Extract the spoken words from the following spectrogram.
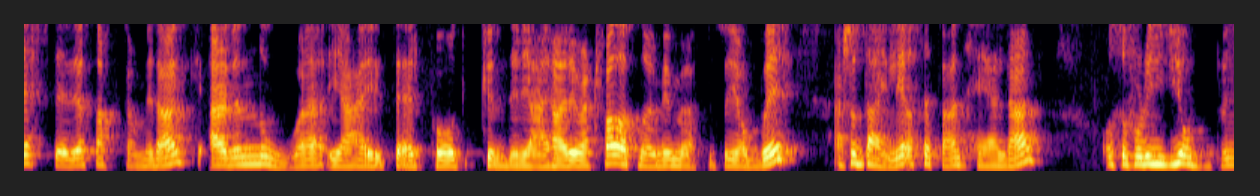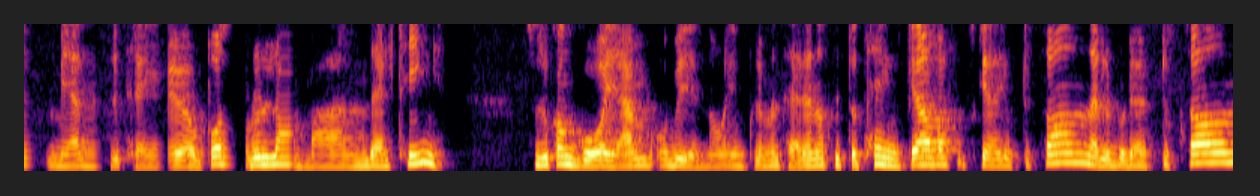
ref det vi har snakket om i dag, er det noe jeg ser på kunder jeg har i hvert fall, at når vi møtes og jobber, er så deilig å sette av en hel dag. Og så får du jobbe med det du trenger å jobbe på, så får du landa en del ting. Så du kan gå hjem og begynne å implementere enn å sitte og tenke ja, hva skulle jeg gjort det sånn, eller burde jeg gjort det sånn?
